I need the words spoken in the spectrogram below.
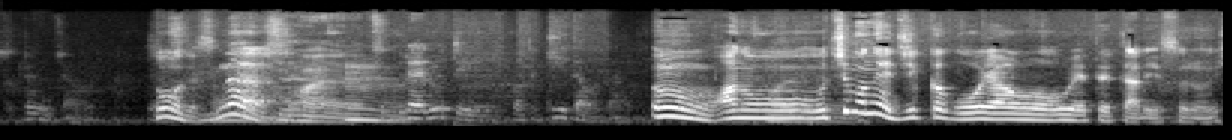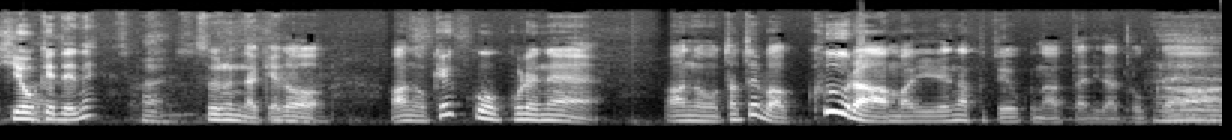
作れるんちゃう？そうですね。うん作れるっていうこと聞いたことあるうん。あのーうちもね、実家ゴーヤを植えてたりする、日よけでね、はい。するんだけど、あの、結構これね、あの、例えばクーラーあんまり入れなくてよくなったりだとか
